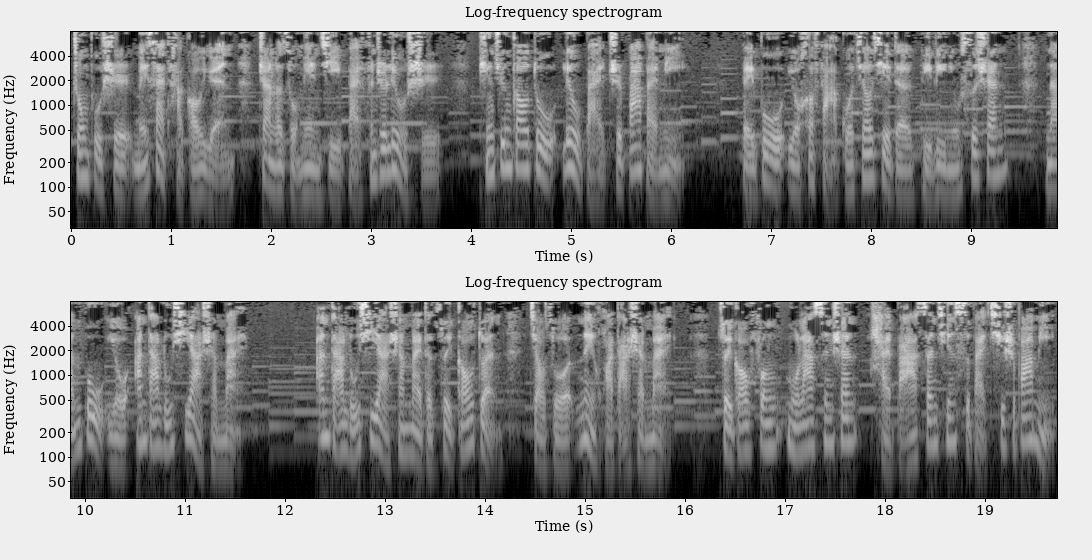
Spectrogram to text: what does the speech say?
中部是梅塞塔高原，占了总面积百分之六十，平均高度六百至八百米。北部有和法国交界的比利牛斯山，南部有安达卢西亚山脉。安达卢西亚山脉的最高段叫做内华达山脉，最高峰穆拉森山海拔三千四百七十八米，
